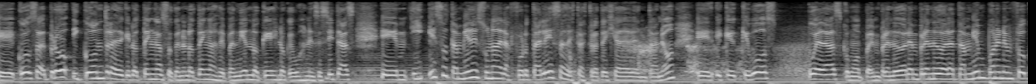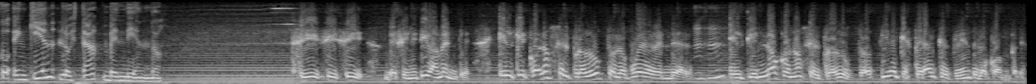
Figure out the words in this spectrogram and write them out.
eh, cosas pro y contra de que lo tengas o que no lo tengas, dependiendo qué es lo que vos necesitas. Eh, y eso también es una de las fortalezas de esta estrategia de venta, ¿no? Eh, que, que vos puedas, como emprendedora, emprendedora, también poner en foco en quién lo está vendiendo. Sí, sí, sí, definitivamente. El que conoce el producto lo puede vender. El que no conoce el producto tiene que esperar que el cliente lo compre.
